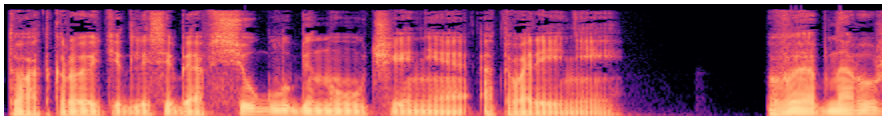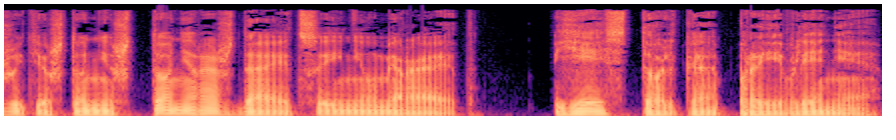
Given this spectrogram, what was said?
то откроете для себя всю глубину учения о творении. Вы обнаружите, что ничто не рождается и не умирает. Есть только проявление.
